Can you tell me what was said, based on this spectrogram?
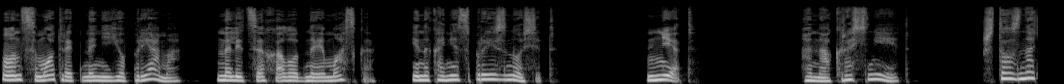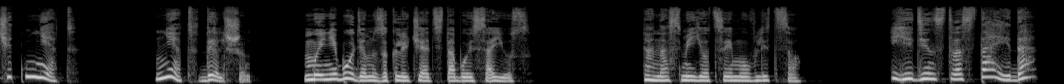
Он смотрит на нее прямо, на лице холодная маска, и, наконец, произносит. «Нет». Она краснеет. «Что значит «нет»?» «Нет, Дельшин, мы не будем заключать с тобой союз». Она смеется ему в лицо. «Единство стаи, да?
